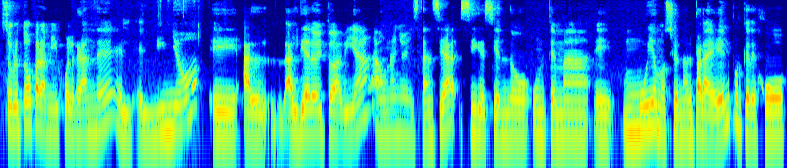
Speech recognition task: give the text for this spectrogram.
sobre todo para mi hijo el grande, el, niño, eh, al, al, día de hoy todavía, a un año de distancia, sigue siendo un tema eh, muy emocional para él porque dejó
